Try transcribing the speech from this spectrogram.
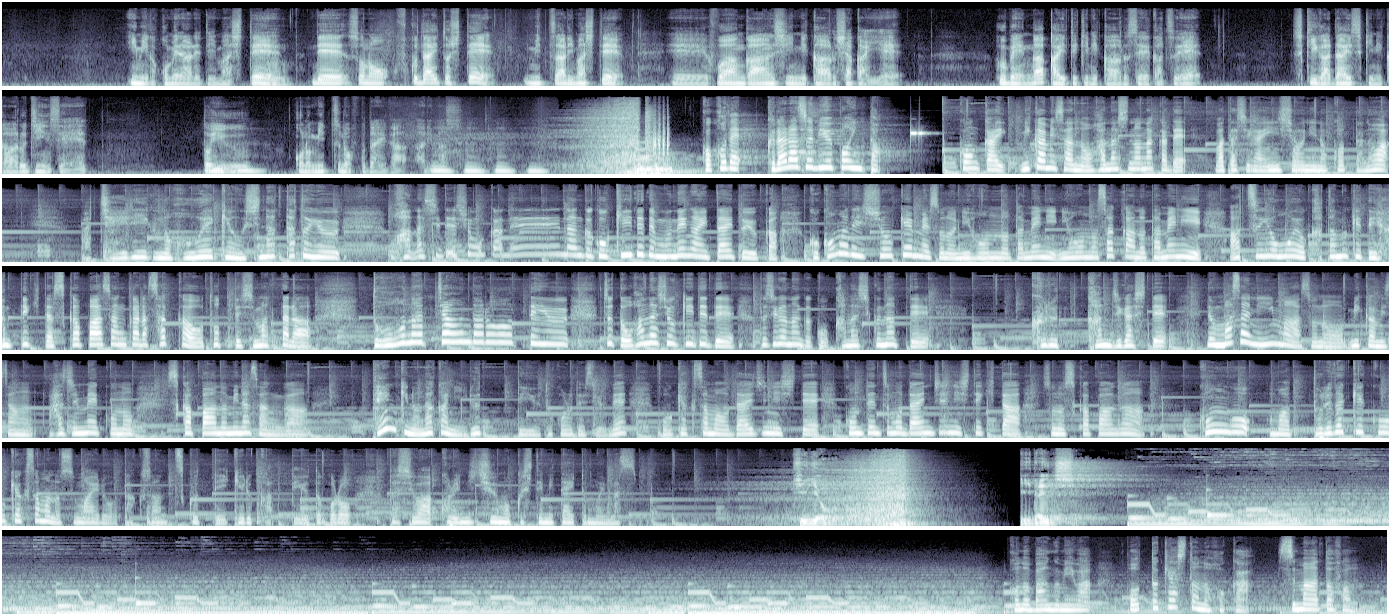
意味が込められていまして、うん。でその副題として3つありまして、えー不安が安心に変わる社会へ不便が快適に変わる生活へ好きが大好きに変わる人生へという、うんうんこの3つの副題があります。うんうんうん。ここで Clara's Viewpoint。今回三上さんのお話の中で私が印象に残ったのはまあ J リーグの放映権を失ったというお話でしょうかね。なんかこう聞いてて胸が痛いというかここまで一生懸命その日本のために日本のサッカーのために熱い思いを傾けてやってきたスカパーさんからサッカーを取ってしまったらどうなっちゃうんだろうっていうちょっとお話を聞いてて私がなんかこう悲しくなってくる感じがしてでもまさに今その三上さんはじめこのスカパーの皆さんが天気の中にいるっていうところですよね。こうお客様を大事にしてコンテンツも大事にしてきたそのスカパーが今後、まあ、どれだけこうお客様のスマイルをたくさん作っていけるかっていうところ私はこれに注目してみたいと思います。企業の遺伝子この番組はポッドキャストのほかスマートフォン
